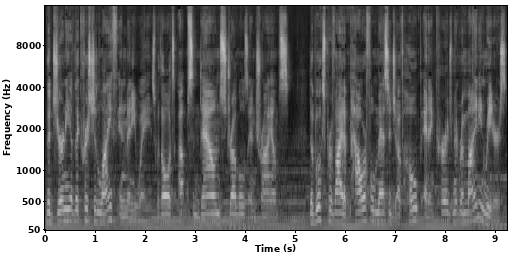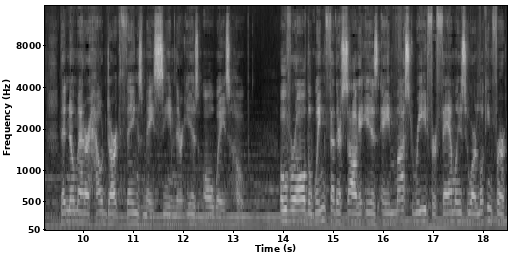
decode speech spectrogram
the journey of the Christian life in many ways, with all its ups and downs, struggles, and triumphs. The books provide a powerful message of hope and encouragement, reminding readers that no matter how dark things may seem, there is always hope. Overall, the Wingfeather Saga is a must read for families who are looking for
